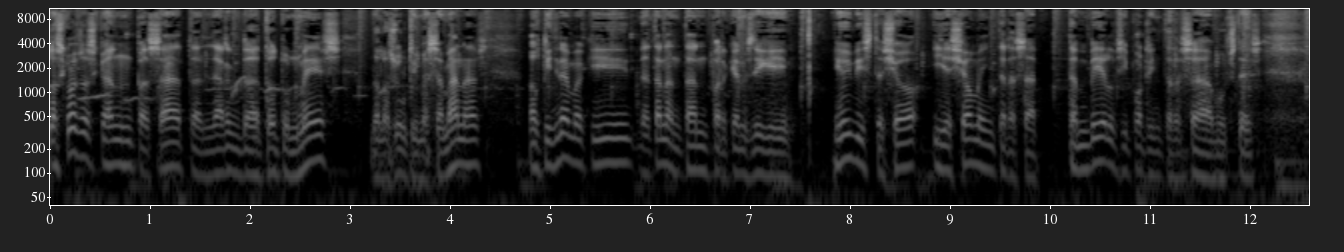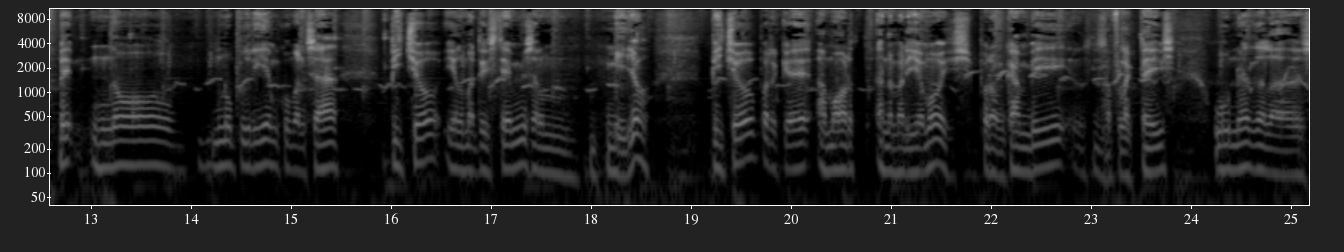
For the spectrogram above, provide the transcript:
Les coses que han passat al llarg de tot un mes, de les últimes setmanes, el tindrem aquí de tant en tant perquè ens digui jo he vist això i això m'ha interessat. També els hi pot interessar a vostès. Bé, no, no podríem començar pitjor i al mateix temps el millor. Pitjor perquè ha mort Anna Maria Moix, però en canvi reflecteix una de les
